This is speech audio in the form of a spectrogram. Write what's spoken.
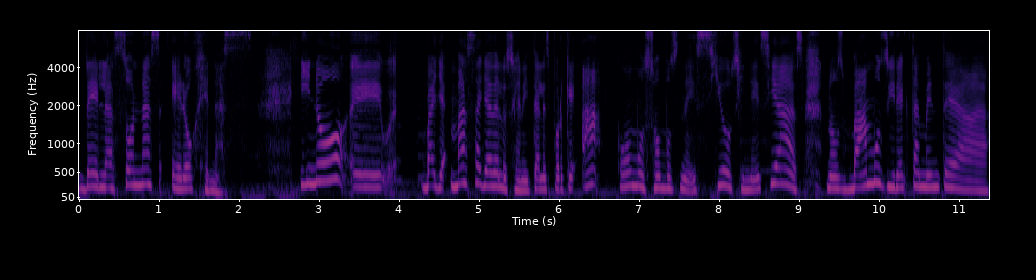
de las zonas erógenas. Y no, eh, vaya, más allá de los genitales, porque, ah, ¿cómo somos necios y necias? Nos vamos directamente a,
